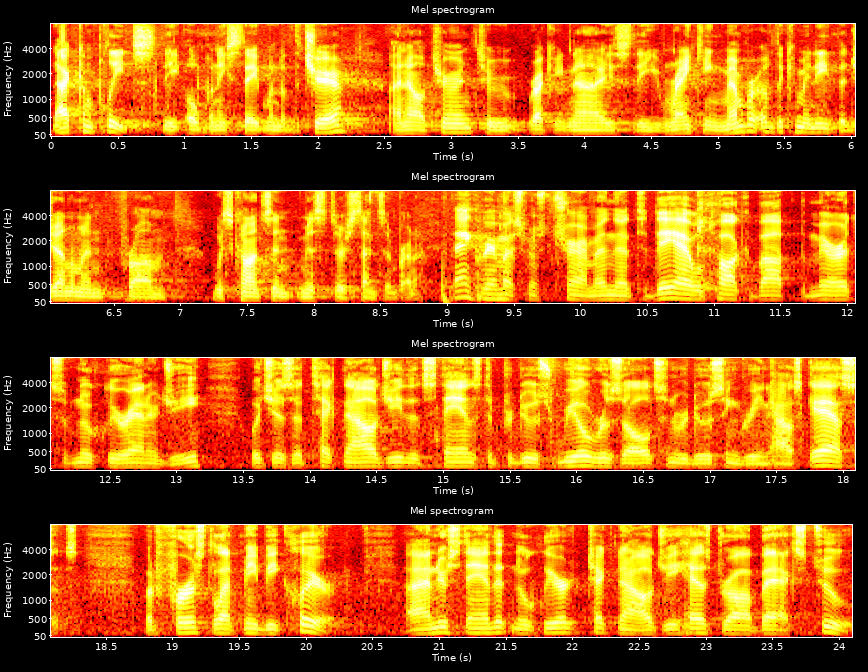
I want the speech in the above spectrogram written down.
That completes the opening statement of the Chair. I now turn to recognize the ranking member of the committee, the gentleman from Wisconsin, Mr. Sensenbrenner. Thank you very much, Mr. Chairman. Uh, Today I will talk about the merits of nuclear energy, which is a technology that stands to produce real results in reducing greenhouse gases. But first, let me be clear. I understand that nuclear technology has drawbacks too,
